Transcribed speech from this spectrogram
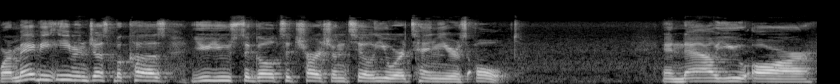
or maybe even just because you used to go to church until you were 10 years old, and now you are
